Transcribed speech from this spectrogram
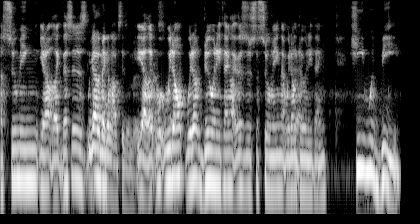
assuming you know, like this is We got to make an off-season move. yeah, like we we don't we don't do anything. Like this is just assuming that we don't Yeah. do anything. He would be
